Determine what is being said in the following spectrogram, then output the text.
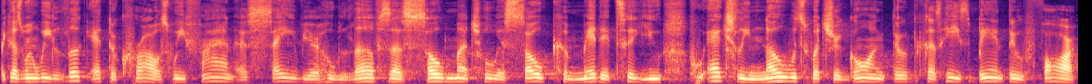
Because when we look at the cross, we find a Savior who loves us so much, who is so committed to you, who actually knows what you're going through because He's been through far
